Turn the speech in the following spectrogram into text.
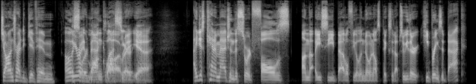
Jon tried to give him. Oh, a you're right. back Longclaw, last year, right? Yeah. I just can't imagine this sword falls on the icy battlefield and no one else picks it up. So either he brings it back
